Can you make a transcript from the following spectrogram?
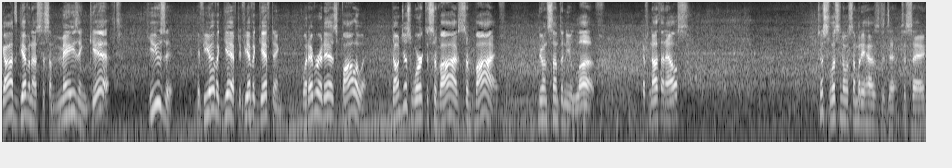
God's given us this amazing gift. Use it. If you have a gift, if you have a gifting, whatever it is, follow it. Don't just work to survive, survive doing something you love. If nothing else, just listen to what somebody has to, to say.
